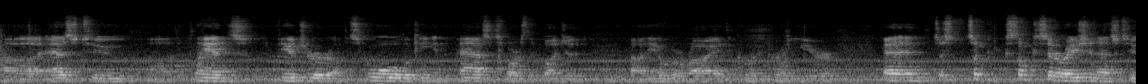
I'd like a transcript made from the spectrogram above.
uh, as to uh, the plans, future of the school, looking in the past as far as the budget, uh, the override, the current, current year, and just some, some consideration as to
